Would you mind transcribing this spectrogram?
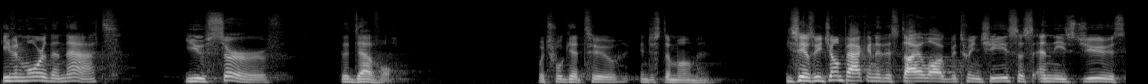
Even more than that, you serve the devil which we'll get to in just a moment. You see, as we jump back into this dialogue between Jesus and these Jews,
